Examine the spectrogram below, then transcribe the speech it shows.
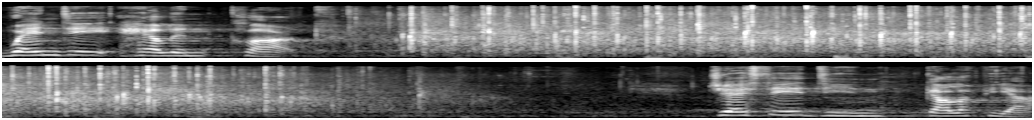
Wendy Helen Clark. Jesse Dean Galapia.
